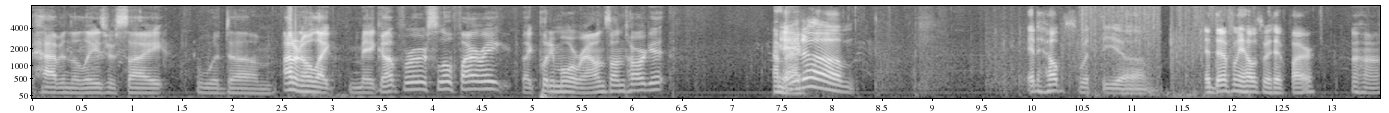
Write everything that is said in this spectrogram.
having the laser sight would um I don't know like make up for a slow fire rate, like putting more rounds on target? I'm back. It um, it helps with the um, it definitely helps with hip fire Huh.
